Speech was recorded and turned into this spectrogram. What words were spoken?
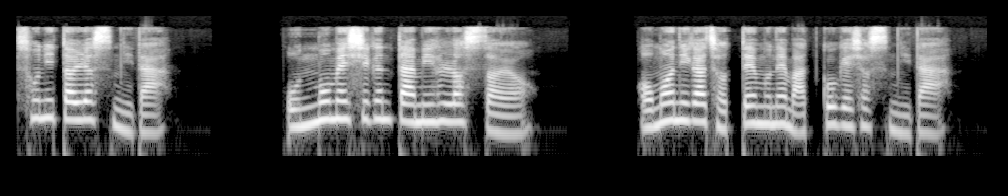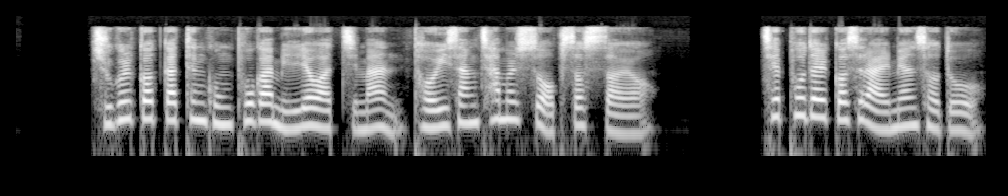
손이 떨렸습니다. 온몸에 식은 땀이 흘렀어요. 어머니가 저 때문에 맞고 계셨습니다. 죽을 것 같은 공포가 밀려왔지만 더 이상 참을 수 없었어요. 체포될 것을 알면서도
